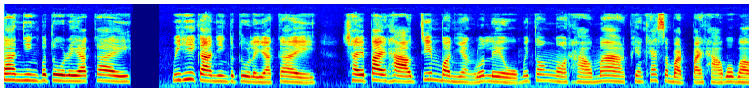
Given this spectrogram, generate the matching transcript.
การยิงประตูระยะไกล วิธีการยิงประตูระยะไกล ใช้ปลายเท้าจิ้มบอลอย่างรวดเร็ว ไม่ต้องงอเท้ามาก เพียงแค่สะบัดปลายเท้าเบา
